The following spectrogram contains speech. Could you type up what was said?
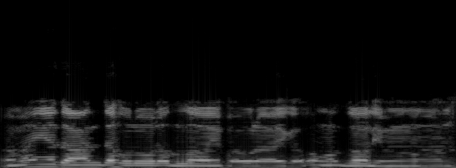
ومن يتعد حدود الله فأولئك هم الظالمون.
